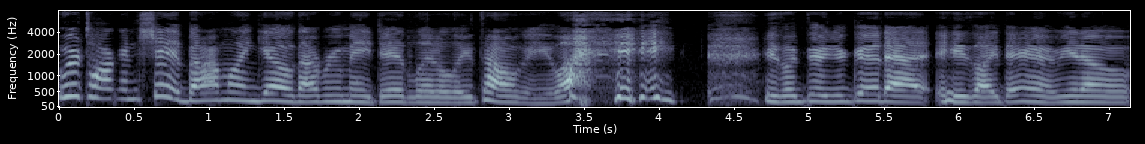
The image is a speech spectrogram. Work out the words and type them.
we are talking shit, but I'm like, yo, that roommate did literally tell me, like, he's like, dude, you're good at. It. He's like, damn, you know.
